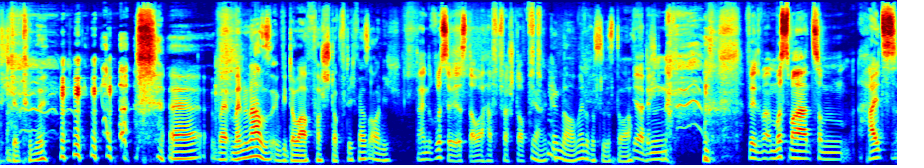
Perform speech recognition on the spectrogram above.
nicht der Pimmel. äh, weil meine Nase ist irgendwie dauerhaft verstopft, ich weiß auch nicht. Dein Rüssel ist dauerhaft verstopft. Ja, genau, mein Rüssel ist dauerhaft. Ja, wir- muss mal zum Hals,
